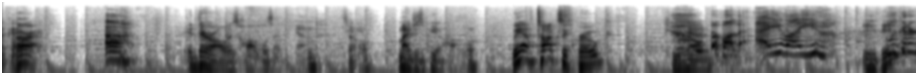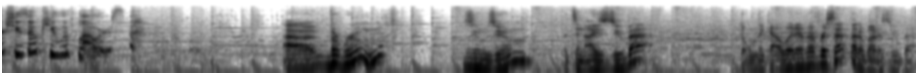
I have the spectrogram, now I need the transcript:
Okay. All right. Uh, They're always hollows at the end, so might just be a hollow. We have Toxicroak. We have come on. Eevee. Look at her. She's so cute with flowers. Uh, the room. Zoom Zoom. That's a nice Zubat. Don't think I would have ever said that about a Zubat.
